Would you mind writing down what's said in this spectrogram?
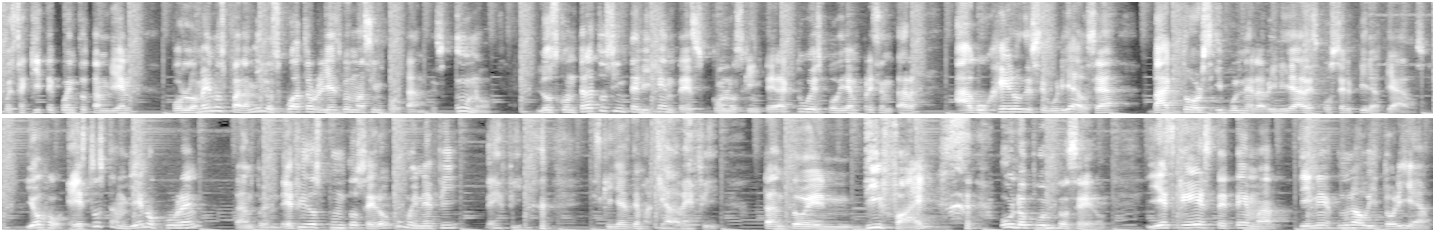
pues aquí te cuento también, por lo menos para mí, los cuatro riesgos más importantes. Uno, los contratos inteligentes con los que interactúes podrían presentar agujeros de seguridad, o sea, backdoors y vulnerabilidades o ser pirateados. Y ojo, estos también ocurren tanto en DeFi 2.0 como en EFI, DeFi, es que ya es demasiada DeFi, tanto en DeFi 1.0. Y es que este tema tiene una auditoría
